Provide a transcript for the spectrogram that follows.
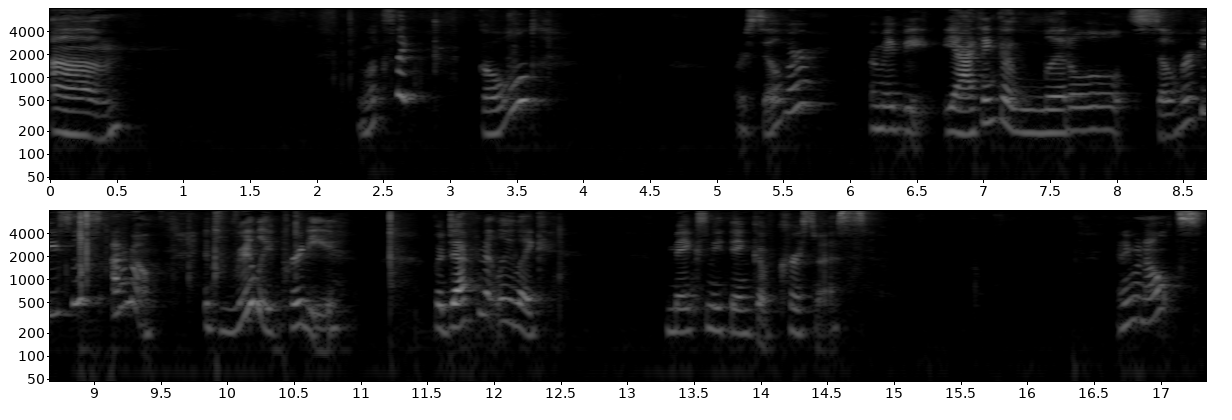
Um, looks like gold or silver or maybe, yeah, I think they're little silver pieces. I don't know. It's really pretty, but definitely like makes me think of Christmas. Anyone else?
